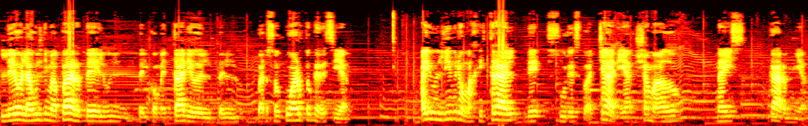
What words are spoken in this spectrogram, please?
leo la última parte del comentario del, verso cuarto que decía, hay un libro magistral de Suresvacharya llamado Naiskarmia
